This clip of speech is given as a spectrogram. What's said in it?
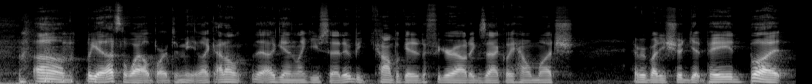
Um, but yeah, that's the wild part to me. Like I don't. Again, like you said, it would be complicated to figure out exactly how much everybody should get paid, but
